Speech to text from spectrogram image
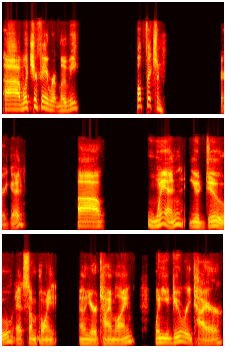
Uh, what's your favorite movie? Pulp Fiction. Very good. Uh, when you do at some point on your timeline, when you do retire,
